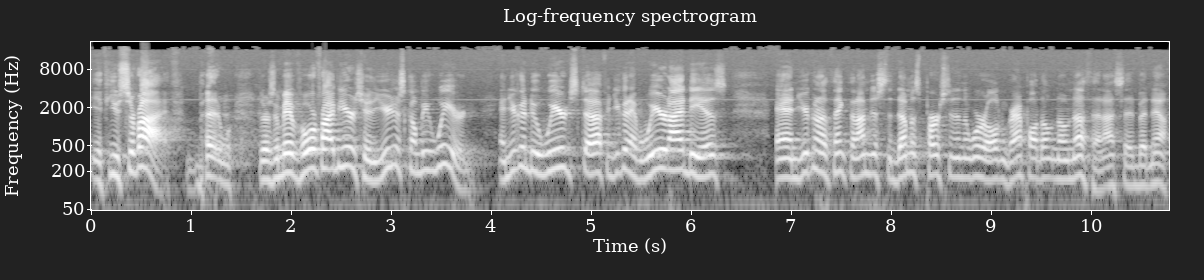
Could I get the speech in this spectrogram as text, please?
if you survive. But there's to be four or five years here you're just to be weird. And you're to do weird stuff, and you're to have weird ideas, and you're to think that I'm just the dumbest person in the world, and Grandpa don't know nothing. I said, but now,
